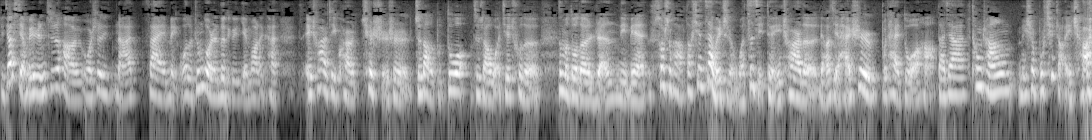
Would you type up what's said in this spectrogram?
比较鲜为人知哈，我是拿在美国的中国人的这个眼光来看。HR 这一块确实是知道的不多，至少我接触的这么多的人里面，说实话，到现在为止，我自己对 HR 的了解还是不太多哈。大家通常没事不去找 HR，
